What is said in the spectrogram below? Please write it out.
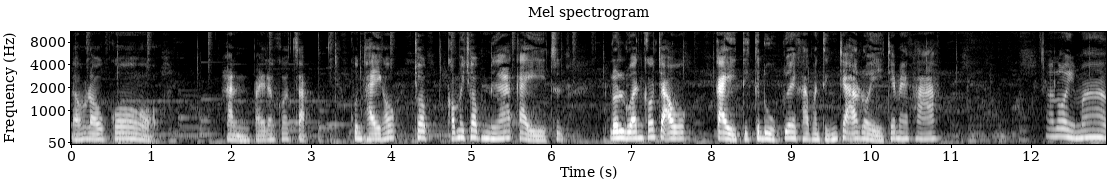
แล้วเราก็หั่นไปแล้วก็สับคนไทยเขาชอบเขาไม่ชอบเนื้อไก่สุดล้วนๆเขาจะเอาไก่ติดกระดูกด้วยค่ะ มันถึงจะอร่อยใช่ไหมคะอร่อยมาก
